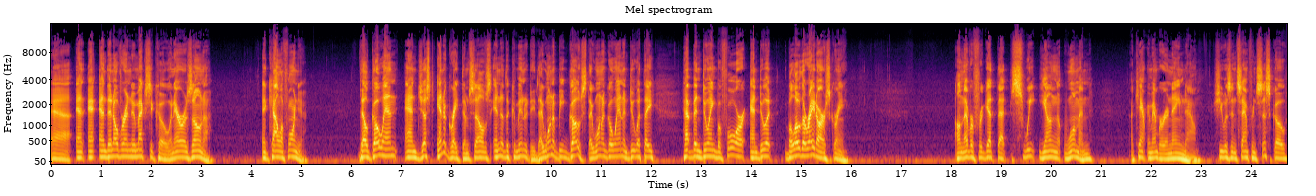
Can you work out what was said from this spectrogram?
uh, and, and, and then over in New Mexico and Arizona and California. They'll go in and just integrate themselves into the community. They want to be ghosts. They want to go in and do what they have been doing before and do it below the radar screen. I'll never forget that sweet young woman. I can't remember her name now. She was in San Francisco,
